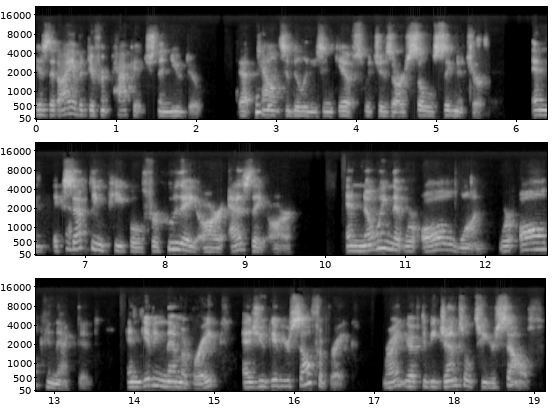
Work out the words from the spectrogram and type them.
is that I have a different package than you do. That Mhm. talents, abilities, and gifts, which is our soul signature. And accepting people for who they are as they are, and knowing that we're all one, we're all connected, and giving them a break as you give yourself a break, right? You have to be gentle to yourself.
